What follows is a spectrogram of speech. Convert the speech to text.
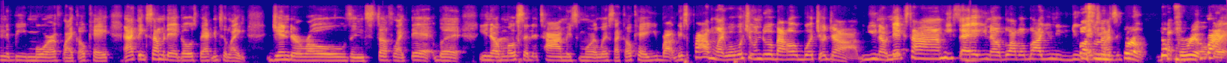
to be more of like, okay, and I think some of that goes back into like gender roles and stuff like that. But you know, most of the time it's more or less like, okay, you brought this problem, like, well, what you gonna do about oh, what's your job? You know, next time he say, you know, blah blah blah, you need to do X, Y, Z. Don't for real. Right.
